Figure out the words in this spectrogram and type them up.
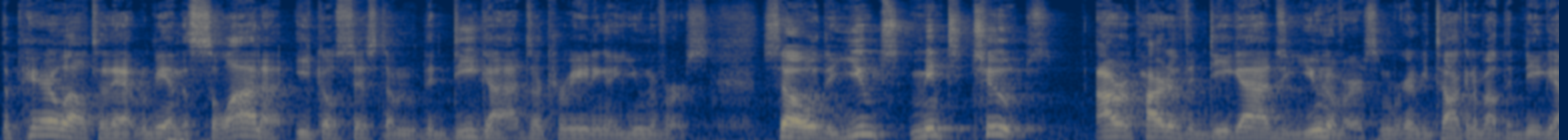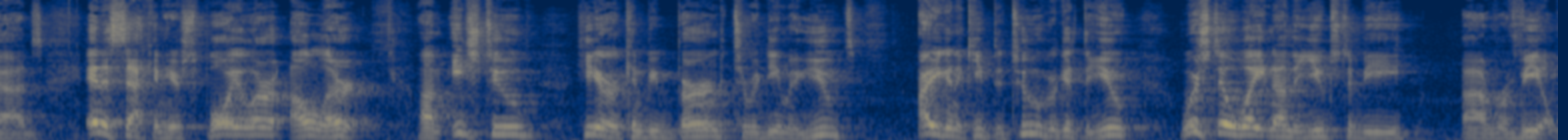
The parallel to that would be in the Solana ecosystem. The DeGods are creating a universe. So the y00ts Mint Tubes are a part of the DeGods universe, and we're going to be talking about the DeGods in a second here. Spoiler alert. Um, each tube here can be burned to redeem a y00t. Are you going to keep the tube or get the y00t? We're still waiting on the y00ts to be uh, revealed.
